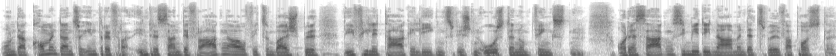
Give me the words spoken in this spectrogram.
Und da kommen dann so inter interessante Fragen auf, wie zum Beispiel, Beispiel, wie viele Tage liegen zwischen Ostern und Pfingsten? Oder sagen Sie mir die Namen der zwölf Apostel.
